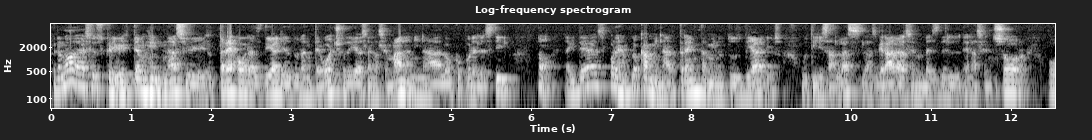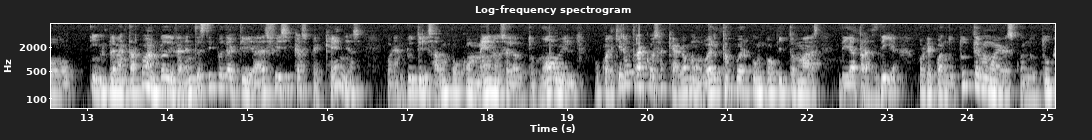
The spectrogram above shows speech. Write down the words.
pero no debes suscribirte a un gimnasio y ir tres horas diarias durante ocho días en la semana ni nada loco por el estilo. No, la idea es, por ejemplo, caminar 30 minutos diarios, utilizar las, las gradas en vez del ascensor o implementar, por ejemplo, diferentes tipos de actividades físicas pequeñas por ejemplo, utilizar un poco menos el automóvil o cualquier otra cosa que haga mover tu cuerpo un poquito más día tras día. Porque cuando tú te mueves, cuando tú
